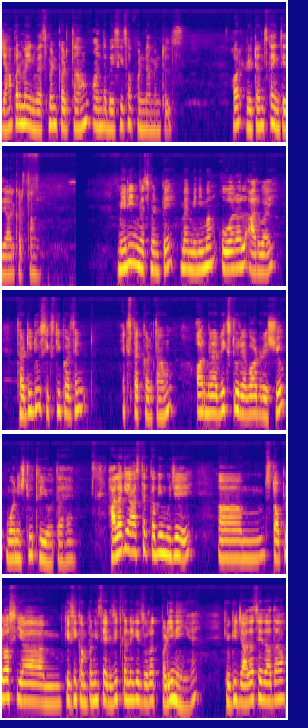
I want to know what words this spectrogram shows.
जहाँ पर मैं इन्वेस्टमेंट करता हूँ on the basis of fundamentals और रिटर्न्स का इंतज़ार करता हूँ। मेरी इन्वेस्टमेंट पे मैं minimum overall R O I thirty two sixty percent expect करता हूँ और मेरा risk to reward ratio one is to three होता है। हालाँकि आज तक कभी मुझे स्टॉप लॉस या किसी कंपनी से एग्ज़िट करने की ज़रूरत पड़ी नहीं है, क्योंकि ज़्यादा से ज़्यादा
